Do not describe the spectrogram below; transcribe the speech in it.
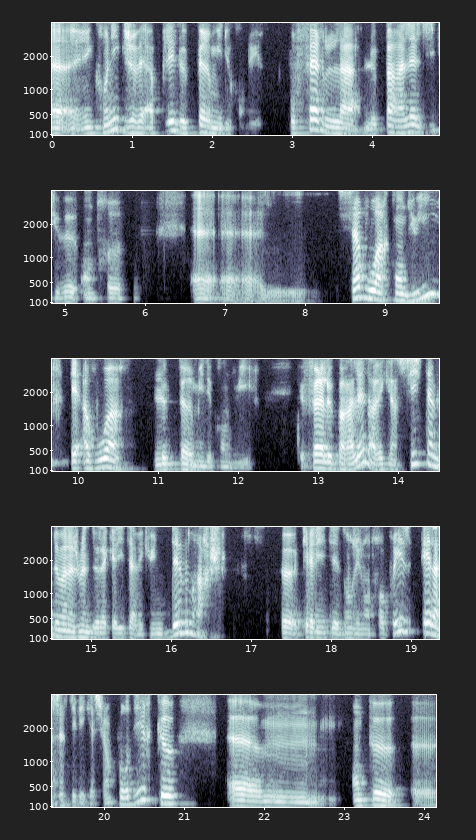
euh, une chronique que je vais appeler le permis de conduire. Pour faire la, le parallèle, si tu veux, entre euh, euh savoir conduire et avoir le permis de conduire. Et faire le parallèle avec un système de management de la qualité, avec une démarche euh, qualité dans une entreprise et la certification, pour dire que euh, on peut, euh,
